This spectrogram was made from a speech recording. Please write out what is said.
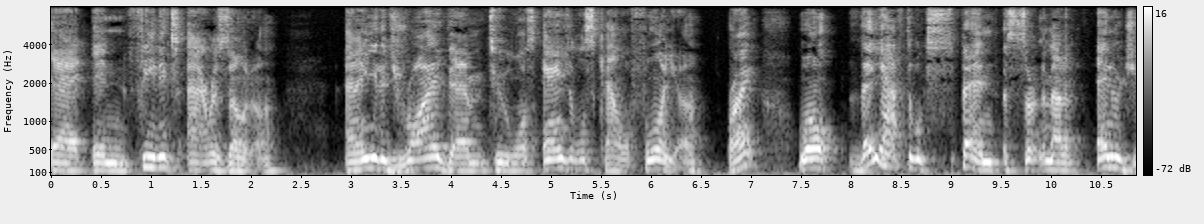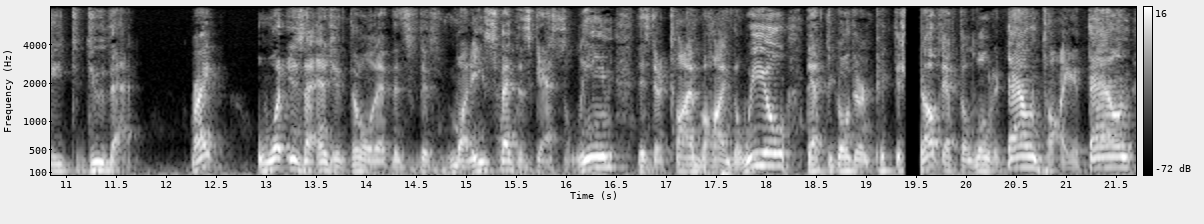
at, in Phoenix, Arizona, and I need to drive them to Los Angeles, California, right? Well, they have to expend a certain amount of energy to do that, right? What is that energy? There's, there's money spent, there's gasoline, there's their time behind the wheel. They have to go there and pick the up. They have to load it down, tie it down.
